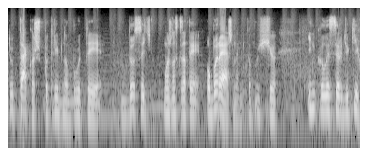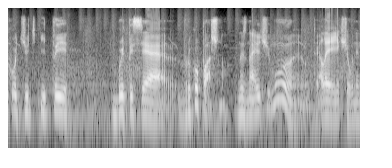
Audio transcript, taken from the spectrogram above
Тут також потрібно бути досить, можна сказати, обережним, тому що інколи сердюки хочуть іти битися в рукопашну. Не знаю чому, але якщо вони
